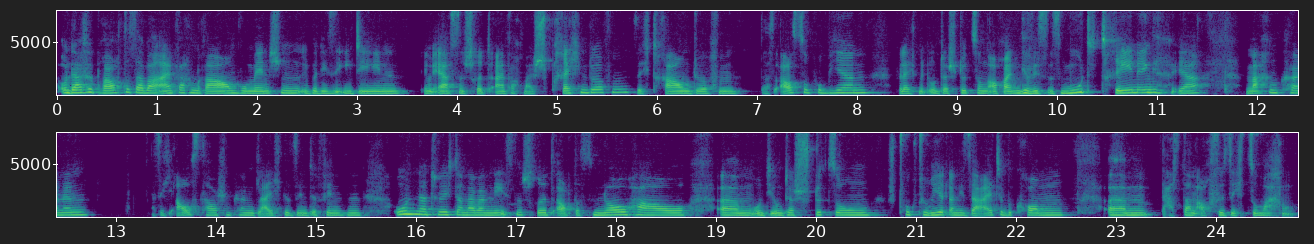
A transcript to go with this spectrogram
Und dafür braucht es aber einfach einen Raum, wo Menschen über diese Ideen im ersten Schritt einfach mal sprechen dürfen, sich trauen dürfen, das auszuprobieren, vielleicht mit Unterstützung auch ein gewisses Muttraining ja, machen können sich austauschen können, Gleichgesinnte finden und natürlich dann aber im nächsten Schritt auch das Know-how ähm, und die Unterstützung strukturiert an die Seite bekommen, ähm, das dann auch für sich zu machen.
